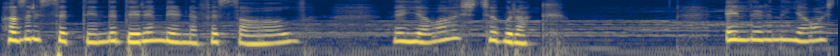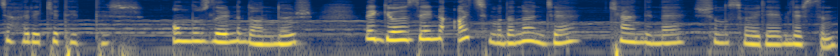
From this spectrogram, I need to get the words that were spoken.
Hazır hissettiğinde derin bir nefes al ve yavaşça bırak. Ellerini yavaşça hareket ettir. Omuzlarını döndür ve gözlerini açmadan önce kendine şunu söyleyebilirsin.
